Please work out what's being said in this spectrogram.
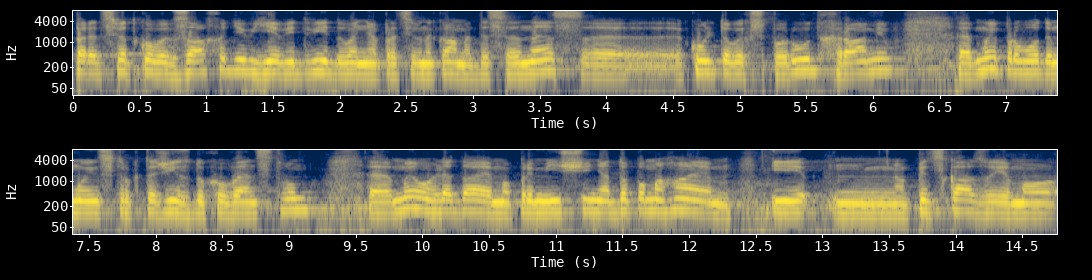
передсвяткових заходів є відвідування працівниками ДСНС культових споруд, храмів. Ми проводимо інструктажі з духовенством, ми оглядаємо приміщення, допомагаємо і підказуємо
